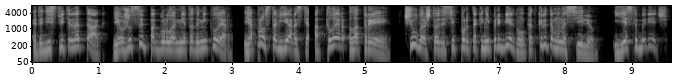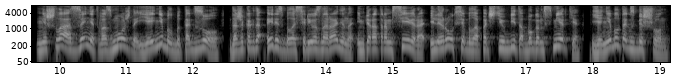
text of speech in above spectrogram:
Это действительно так. Я уже сыт по горло методами Клэр. Я просто в ярости от Клэр Латрей. Чудо, что я до сих пор так и не прибегнул к открытому насилию. Если бы речь не шла о Зенит, возможно, я и не был бы так зол. Даже когда Эрис была серьезно ранена Императором Севера или Рокси была почти убита Богом Смерти, я не был так взбешен.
